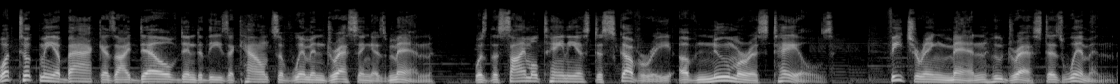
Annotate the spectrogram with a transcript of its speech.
What took me aback as I delved into these accounts of women dressing as men was the simultaneous discovery of numerous tales featuring men who dressed as women.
